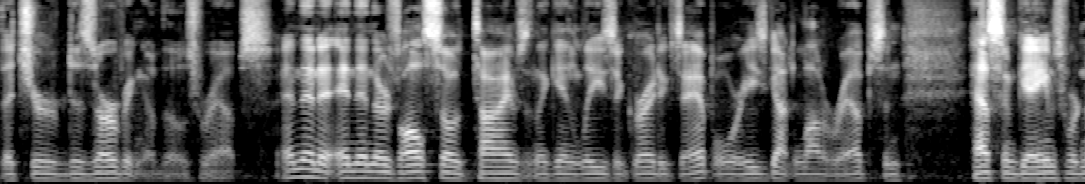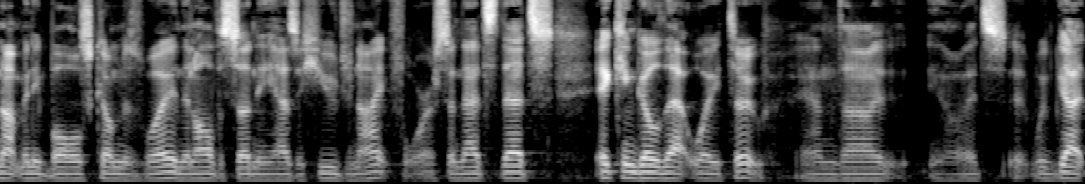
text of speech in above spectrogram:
that you're deserving of those reps. And then and then there's also times, and again, Lee's a great example where he's got a lot of reps and has some games where not many balls come his way, and then all of a sudden he has a huge night for us, and that's that's it can go that way too. And uh, you know, it's we've got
